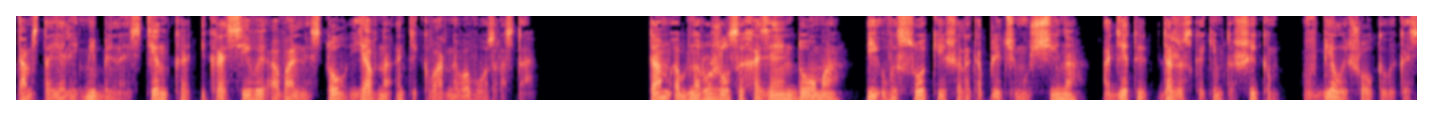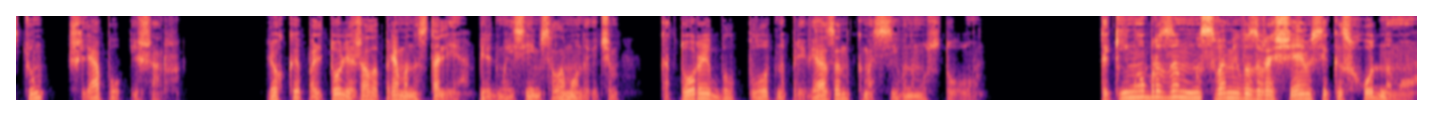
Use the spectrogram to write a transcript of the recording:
Там стояли мебельная стенка и красивый овальный стол явно антикварного возраста. Там обнаружился хозяин дома и высокий широкоплечий мужчина одетый даже с каким-то шиком, в белый шелковый костюм, шляпу и шарф. Легкое пальто лежало прямо на столе перед Моисеем Соломоновичем, который был плотно привязан к массивному стулу. «Таким образом, мы с вами возвращаемся к исходному»,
